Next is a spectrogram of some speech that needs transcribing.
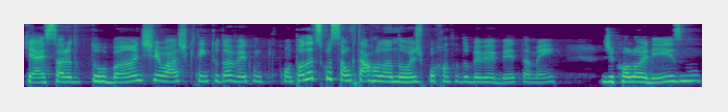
que é a história do turbante, eu acho que tem tudo a ver com, com toda a discussão que tá rolando hoje por conta do BBB também, de colorismo.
